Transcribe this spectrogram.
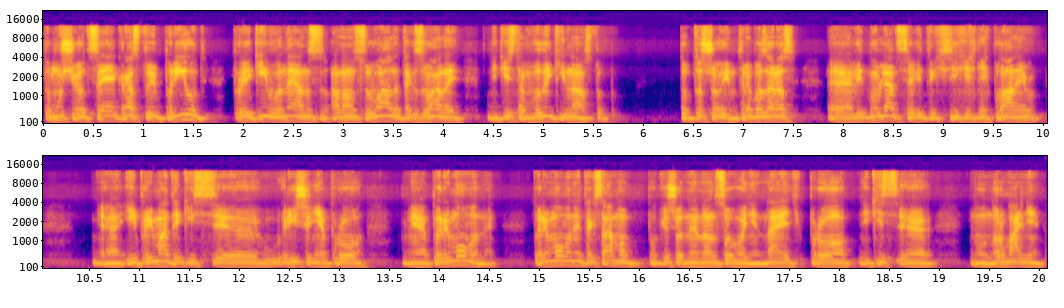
Тому що це якраз той період, про який вони анонсували так званий якийсь там великий наступ. Тобто, що їм треба зараз е, відмовлятися від всіх їхніх планів е, і приймати якісь рішення про перемовини. Перемовини так само поки що не анонсовані, навіть про якісь ну, нормальні,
